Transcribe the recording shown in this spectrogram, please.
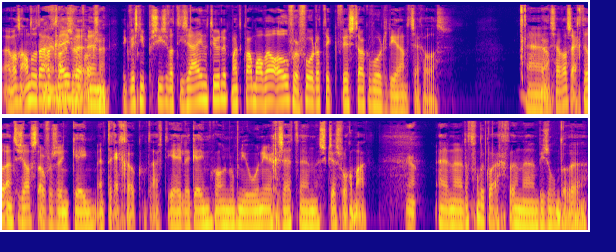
hij was een antwoord aan het geven. En zijn. ik wist niet precies wat hij zei natuurlijk. Maar het kwam al wel over voordat ik wist welke woorden hij aan het zeggen was. Eh Ja. Hij was echt heel enthousiast over zijn game. En terecht ook. Want hij heeft die hele game gewoon opnieuw neergezet en succesvol gemaakt. Ja. En eh, dat vond ik wel echt een eh, bijzondere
